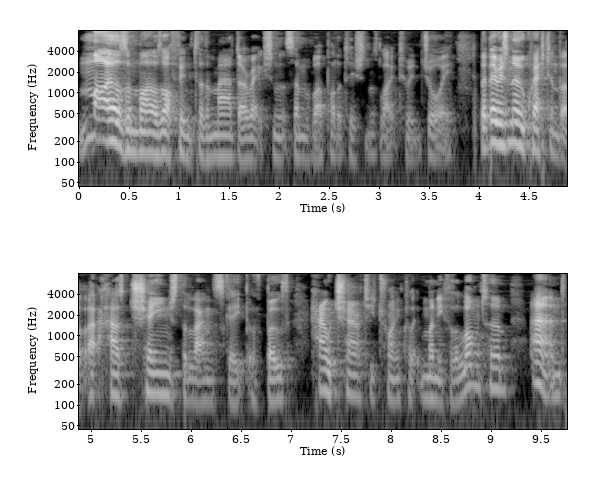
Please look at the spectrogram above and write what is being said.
miles and miles off into the mad direction that some of our politicians like to enjoy. But there is no question that that has changed the landscape of both how charity try and collect money for the long term and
